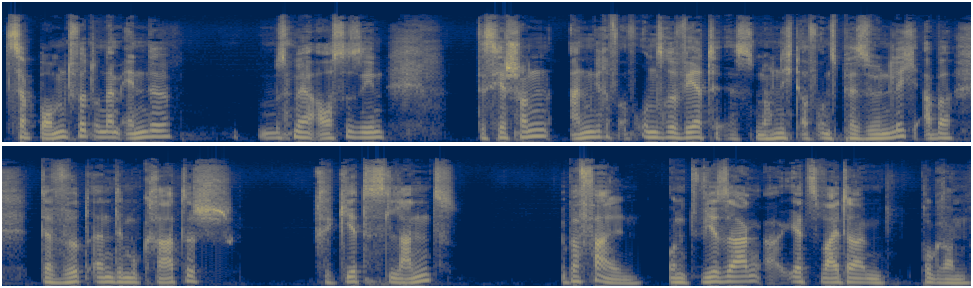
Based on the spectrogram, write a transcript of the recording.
zerbombt wird und am Ende müssen wir ja auch so sehen, dass hier schon ein Angriff auf unsere Werte ist. Noch nicht auf uns persönlich, aber da wird ein demokratisch regiertes Land überfallen. Und wir sagen jetzt weiter im Programm.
